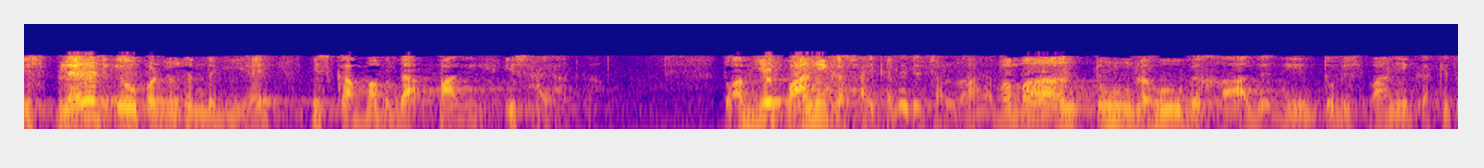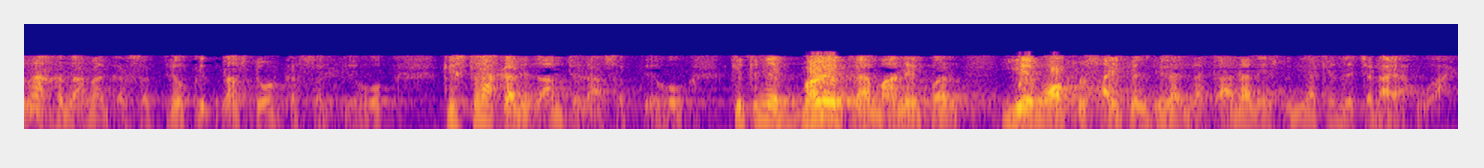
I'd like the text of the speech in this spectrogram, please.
इस प्लेनेट के ऊपर जो ज़िंदगी है, इसका मबदा पानी है, इस हयात तो अब ये पानी का साइकिल है जो चल रहा है। वमा तुम लहू बेखाजनीन, तुम इस पानी का कितना खजाना कर सकते हो, कितना स्टोर कर सकते हो, किस तरह का निज़ाम चला सकते हो, कितने बड़े पैमाने पर यह वाटर साइकिल जो है अल्लाह ताला ने इस दुनिया के अंदर चलाया हुआ है।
